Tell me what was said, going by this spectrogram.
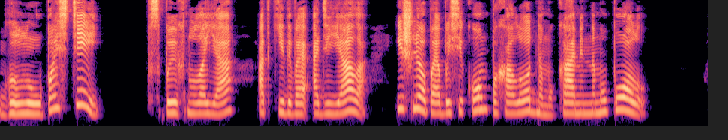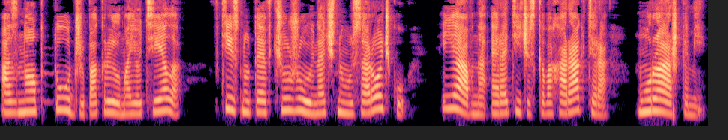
Глупостей? Вспыхнула я, откидывая одеяло и шлепая босиком по холодному каменному полу. Озноб тут же покрыл мое тело, втиснутое в чужую ночную сорочку, явно эротического характера, мурашками.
